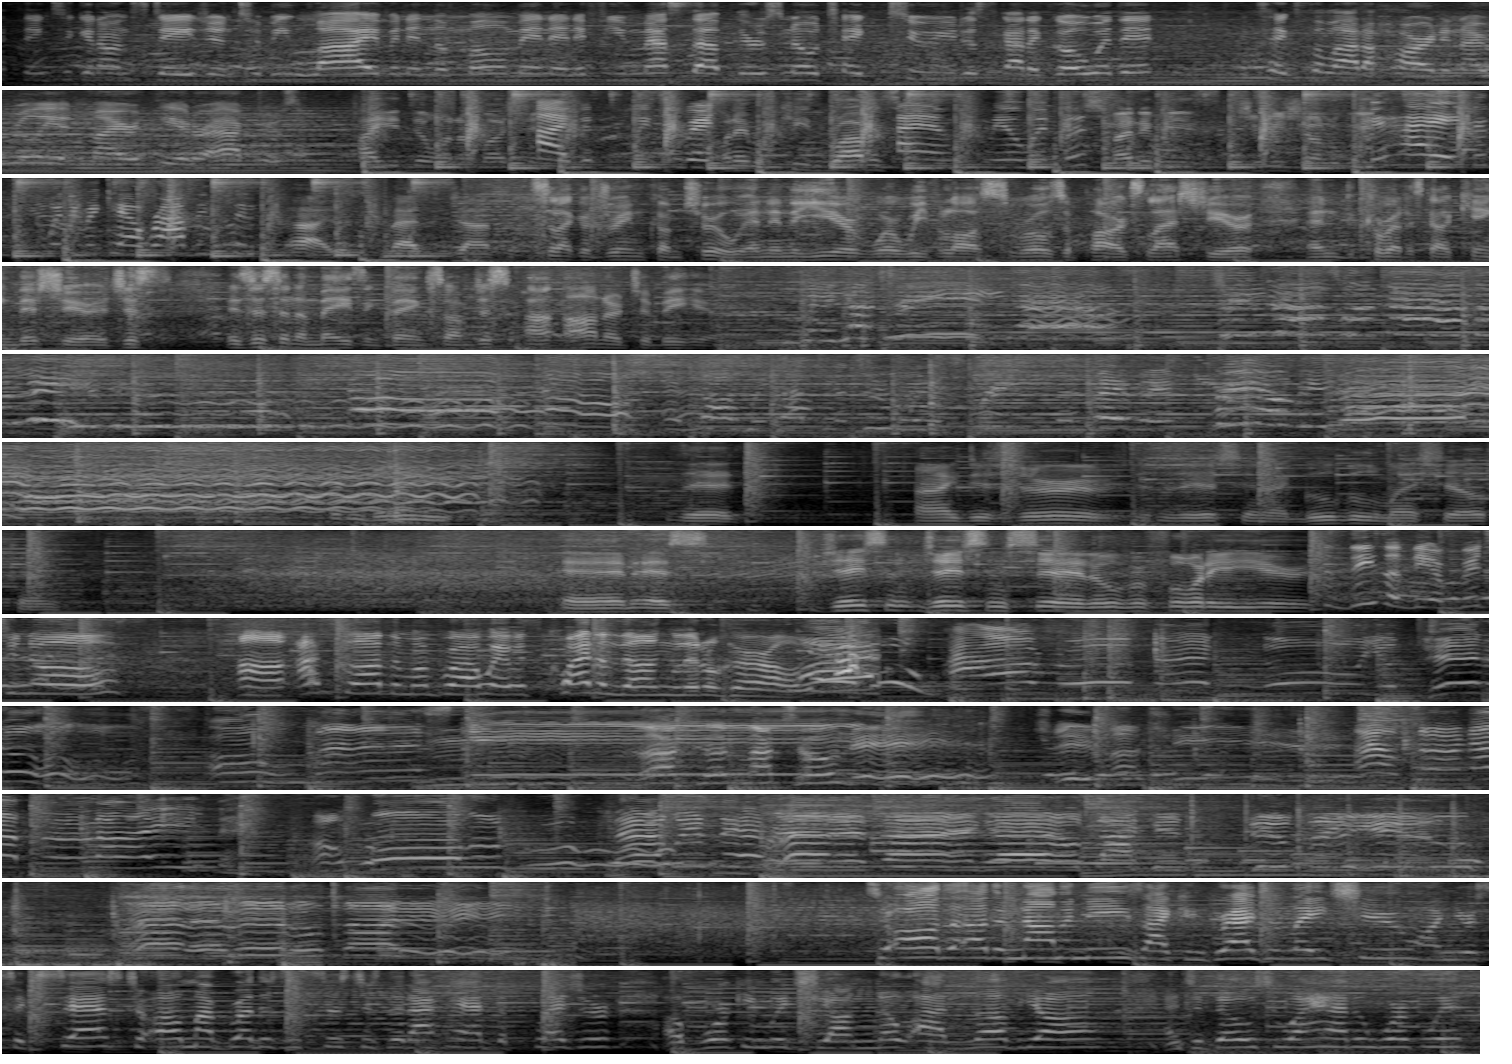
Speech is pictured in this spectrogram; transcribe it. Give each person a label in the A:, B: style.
A: I think to get on stage and to be live and in the moment, and if you mess up, there's no take two. You just got to go with it. It takes a lot of heart, and I really admire theater actors.
B: How you doing? I'm Usher.
C: Hi, this is Lisa Ray.
B: My name is Keith Robinson.
C: I am Camille Winbush.
D: My name is Jimmy Jean-Louis.
C: Hey, this is Whitney Raquel Robinson.
B: Hi, this is Magic Johnson.
D: It's like a dream come true. And in a year where we've lost Rosa Parks last year and Coretta Scott King this year, it's just it's just an amazing thing. So I'm just uh, honored to be here.
E: That I deserved this, and I Googled myself, and and as Jason Jason said, over 40 years.
F: These are the originals. Uh, I saw them on Broadway. It was quite a young little girl.
G: I cut my toenails, shave my chin.
H: Other nominees, I congratulate you on your success. To all my brothers and sisters that I've had the pleasure of working with, y'all know I love y'all. And to those who I haven't worked with.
